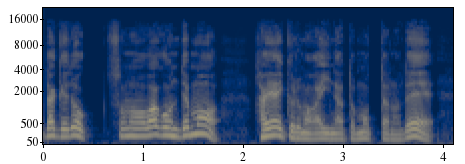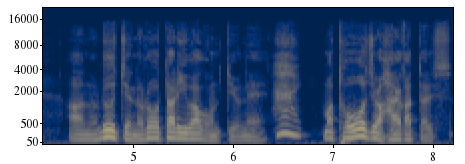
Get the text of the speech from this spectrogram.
だけどそのワゴンでも速い車がいいなと思ったのであのルーチェのロータリーワゴンっていうね、はい、まあ、当時は早かったです。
